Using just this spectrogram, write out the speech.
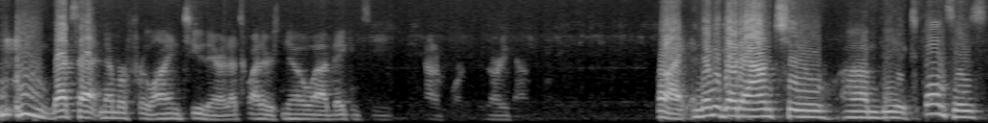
that's that number for line two there. That's why there's no uh, vacancy accounted for. It's already for. All right, and then we go down to um, the expenses.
